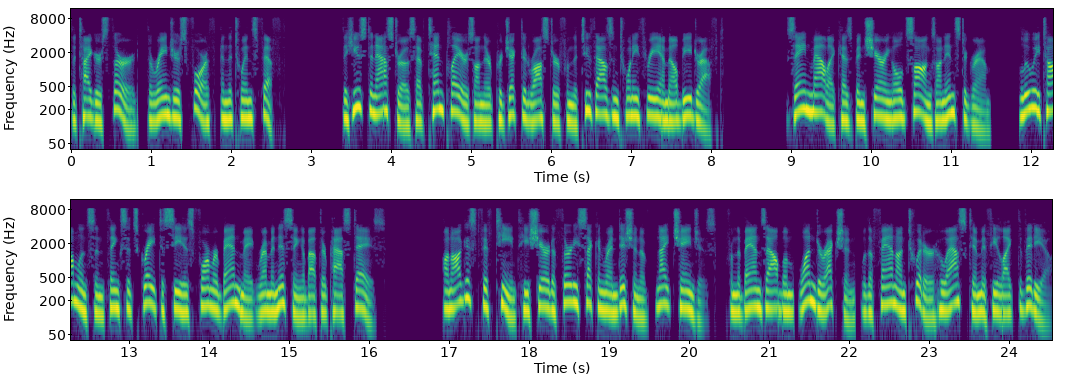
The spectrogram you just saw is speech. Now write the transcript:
the Tigers third, the Rangers fourth, and the Twins fifth. The Houston Astros have 10 players on their projected roster from the 2023 MLB draft. Zayn Malik has been sharing old songs on Instagram. Louis Tomlinson thinks it's great to see his former bandmate reminiscing about their past days. On August 15, he shared a 30 second rendition of Night Changes from the band's album One Direction with a fan on Twitter who asked him if he liked the video.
